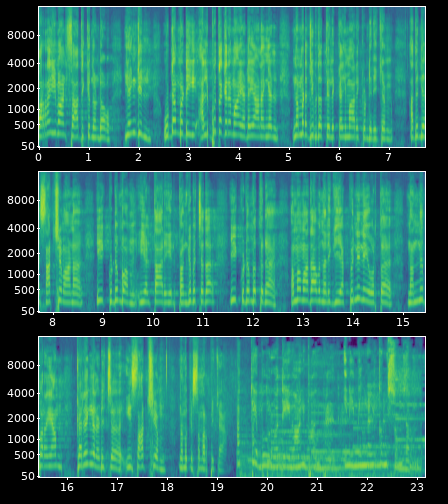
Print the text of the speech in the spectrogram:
പറയുവാൻ സാധിക്കുന്നുണ്ടോ? എങ്കിൽ ഉടമ്പടി അത്ഭുതകരമായ അടയാളങ്ങൾ നമ്മുടെ ജീവിതത്തിൽ കൈമാറിക്കൊണ്ടിരിക്കും. അതിന്റെ സാക്ഷ്യമാണ് ഈ കുടുംബം ഈ എൽത്താരയിൽ പങ്കുവച്ചത്. ഈ കുടുംബത്തിന് അമ്മ മാതാവ് നൽകിയ കുഞ്ഞിനെ ഓർത്ത് നന്ദി പറയാം. കരങ്ങളടിച്ച് ഈ സാക്ഷ്യം നമുക്ക് സമർപ്പിക്കാം. അത്യപൂർവ ദൈവാനുഭവങ്ങൾ ഇനി നിങ്ങൾക്കും സ്വന്തം.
